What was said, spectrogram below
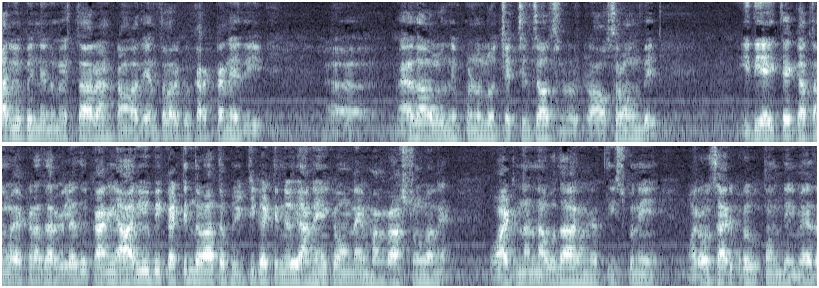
ఆర్యూబీ నిర్మిస్తారంటాం. అది ఎంతవరకు కరెక్ట్ అనేది మేధావులు నిపుణులు చర్చించాల్సిన అవసరం ఉంది. ఇది అయితే గతంలో ఎక్కడా జరగలేదు. కానీ ఆర్యూబీ కట్టిన తర్వాత బ్రిడ్జి కట్టినవి అనేకం ఉన్నాయి మన రాష్ట్రంలోనే. వాటినన్నా ఉదాహరణగా తీసుకుని మరోసారి ప్రభుత్వం దీని మీద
